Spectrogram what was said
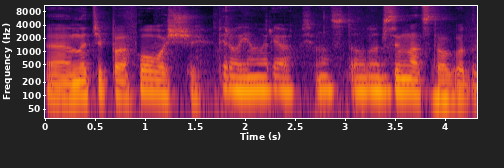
на типа овощи. 1 января 2017 года. 2017 года.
